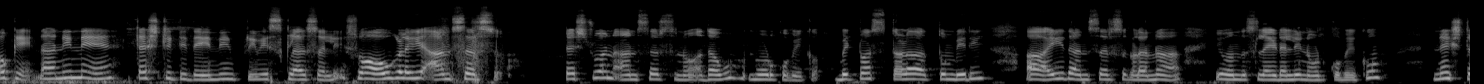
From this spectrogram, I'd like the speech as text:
ಓಕೆ ನಾನು ನಿನ್ನೆ ಟೆಸ್ಟ್ ಇಟ್ಟಿದ್ದೆ ಇಂದಿನ ಪ್ರೀವಿಯಸ್ ಕ್ಲಾಸಲ್ಲಿ ಸೊ ಅವುಗಳಿಗೆ ಆನ್ಸರ್ಸ್ ಟೆಸ್ಟ್ ಒನ್ ಆನ್ಸರ್ಸ್ನು ಅದಾವು, ನೋಡ್ಕೋಬೇಕು. ಬಿಟ್ಟುವ ಸ್ಥಳ ತುಂಬಿರಿ, ಆ ಐದು ಆನ್ಸರ್ಸ್ಗಳನ್ನು ಈ ಒಂದು ಸ್ಲೈಡಲ್ಲಿ ನೋಡ್ಕೋಬೇಕು. ನೆಕ್ಸ್ಟ್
